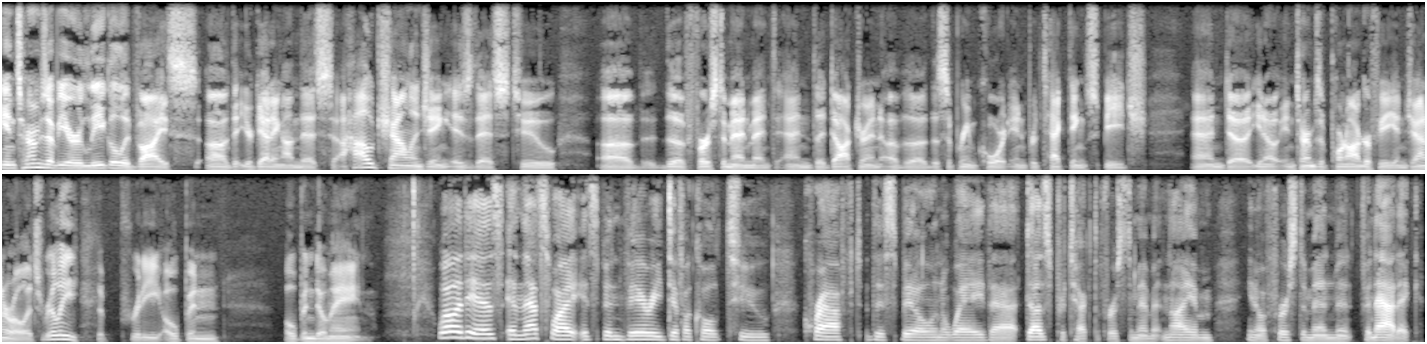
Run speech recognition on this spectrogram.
In terms of your legal advice uh, that you're getting on this, how challenging is this to uh, the First Amendment and the doctrine of the, the Supreme Court in protecting speech. And uh, you know, in terms of pornography in general, it's really the pretty open open domain. Well, it is, and that's why it's been very difficult to craft this bill in a way that does protect the First Amendment. And I am, you know, a First Amendment fanatic,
